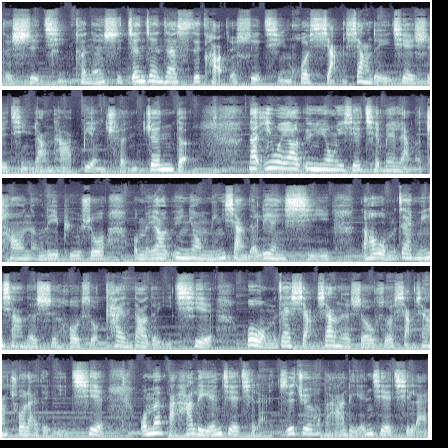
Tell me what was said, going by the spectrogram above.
的事情，可能是真正在思考的事情或想象的一切事情，让它变成真的。那因为要运用一些前面两个超能力，比如说我们要运用冥想的练习，然后我们在冥想的时候所看到的一切，或我们在想象的时候所想象出来的一切，我们把它连接起来，直觉会把它连接起来，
